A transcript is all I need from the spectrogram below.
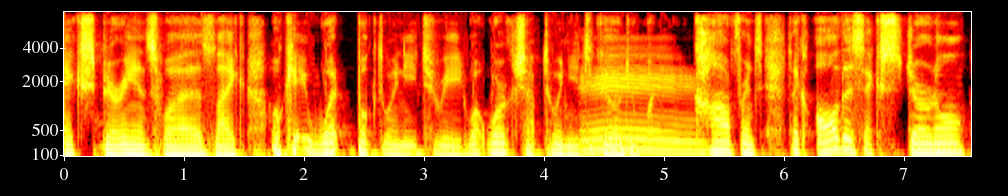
experience was like, okay, what book do I need to read? What workshop do I need to mm. go to? What mm. conference? Like all this external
